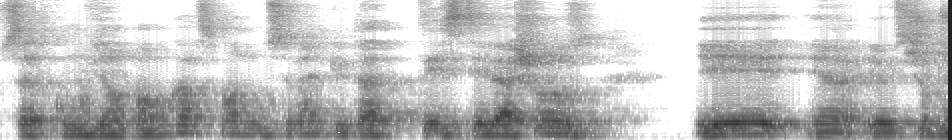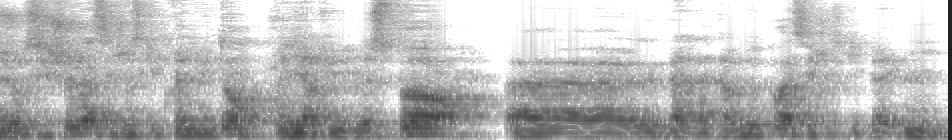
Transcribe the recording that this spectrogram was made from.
ça te convient pas encore, c'est pendant une semaine que tu as testé la chose. Et, et, surtout sur ces choses-là, c'est des choses qui prennent du temps. Je veux dire, le sport, euh, la perte de poids, c'est des choses qui, hmm.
